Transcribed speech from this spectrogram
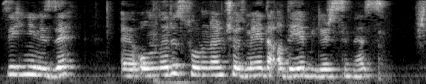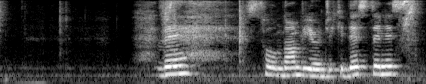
zihninizi e, onların sorunlarını çözmeye de adayabilirsiniz. Ve sondan bir önceki desteniz.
